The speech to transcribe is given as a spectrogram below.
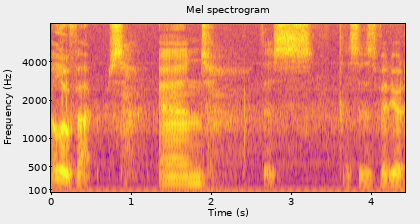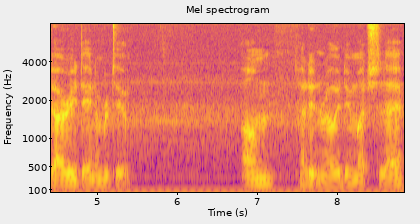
Hello fappers, and this this is video diary day number two. Um, I didn't really do much today.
